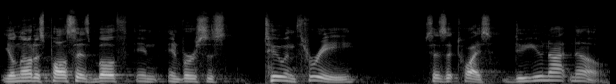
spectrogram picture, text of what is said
You'll notice Paul says both in, in verses 2 and 3, says it twice. Do you not know?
